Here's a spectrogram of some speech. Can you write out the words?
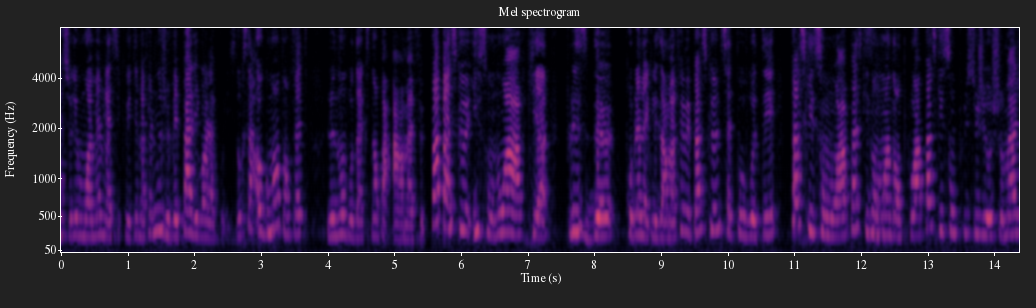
assurer moi-même la sécurité de ma famille, je ne vais pas aller voir la police. Donc ça augmente en fait le nombre d'accidents par arme à feu. Pas parce qu'ils sont noirs qu'il y a plus de problèmes avec les armes à feu, mais parce que cette pauvreté, parce qu'ils sont noirs, parce qu'ils ont moins d'emplois, parce qu'ils sont plus sujets au chômage,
